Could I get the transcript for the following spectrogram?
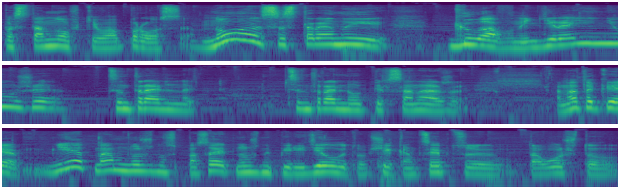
постановке вопроса. Но со стороны главной героини уже, центрально, центрального персонажа, она такая, нет, нам нужно спасать, нужно переделывать вообще концепцию того, что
